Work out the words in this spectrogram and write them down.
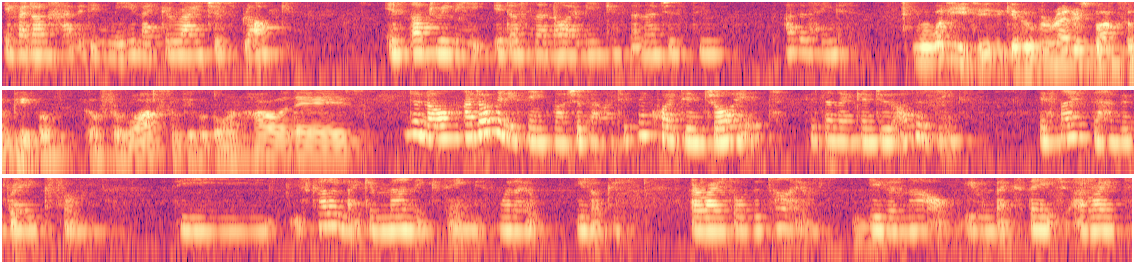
if I don't have it in me, like a writer's block, it's not really, it doesn't annoy me because then I just do other things. Well, what do you do to get over writer's block? Some people go for walks, some people go on holidays. I don't know, I don't really think much about it. I quite enjoy it because then I can do other things. It's nice to have a break from the. It's kind of like a manic thing when I, you know, because I write all the time. Even now, even backstage, I write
